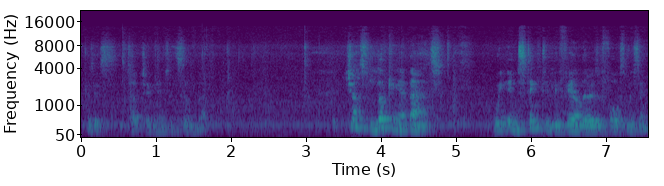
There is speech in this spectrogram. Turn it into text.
because it's touching the edge of the cylinder. Just looking at that, we instinctively feel there is a force missing.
